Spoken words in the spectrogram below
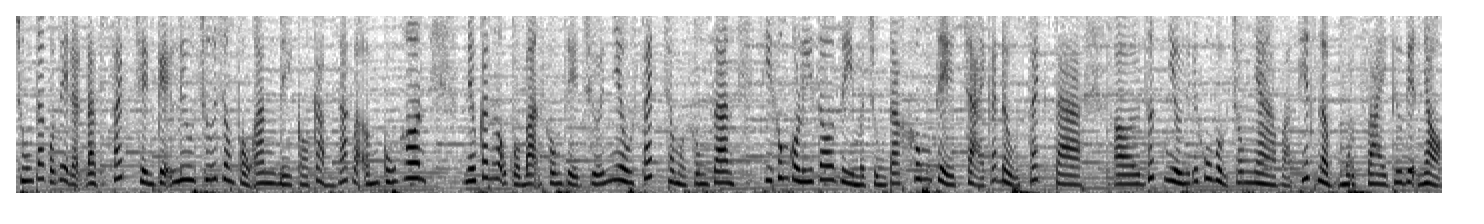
Chúng ta có thể là đặt sách trên kệ lưu trữ trong phòng ăn để có cảm giác là ấm cúng hơn. Nếu căn hộ của bạn không thể chứa nhiều sách trong một không gian thì không có lý do gì mà chúng ta không thể trải các đầu sách ra uh, rất nhiều những cái khu vực trong nhà và thiết lập một vài thư viện nhỏ.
